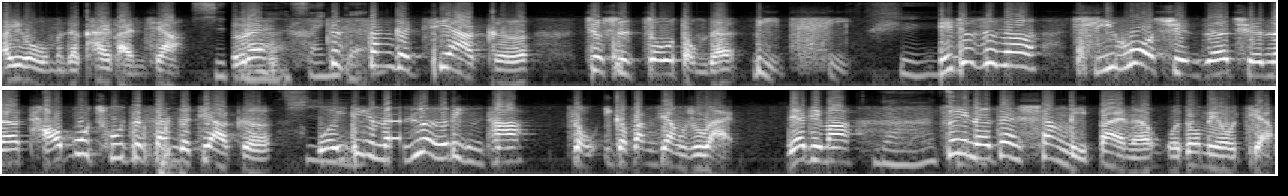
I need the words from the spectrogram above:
还有我们的开盘价，是对不对？这三个价格就是周董的利器，是。也就是呢，期货选择权呢逃不出这三个价格，我一定呢勒令他走一个方向出来，了解吗？所以呢，在上礼拜呢，我都没有讲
